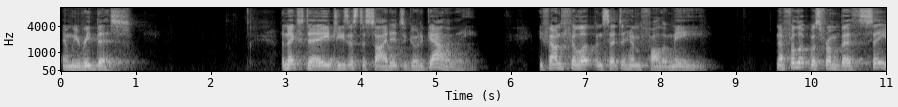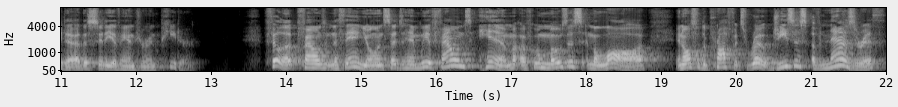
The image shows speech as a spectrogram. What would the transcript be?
and we read this. The next day, Jesus decided to go to Galilee. He found Philip and said to him, Follow me. Now, Philip was from Bethsaida, the city of Andrew and Peter. Philip found Nathanael and said to him, We have found him of whom Moses in the law and also the prophets wrote, Jesus of Nazareth,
